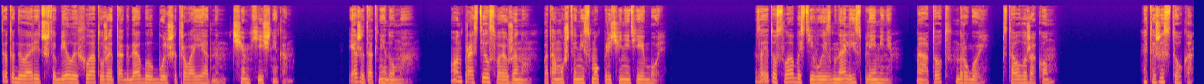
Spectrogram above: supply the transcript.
Кто-то говорит, что белый хлад уже тогда был больше травоядным, чем хищником. Я же так не думаю. Он простил свою жену, потому что не смог причинить ей боль. За эту слабость его изгнали из племени, а тот, другой, стал вожаком. Это жестоко.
